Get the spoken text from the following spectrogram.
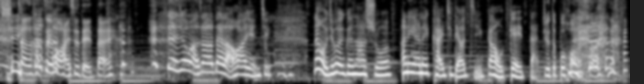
镜 这，样他最后还是得戴。对，就马上要戴老花眼镜。那我就会跟他说：“阿丽安那开几条筋，干我 gay 蛋。觉得不划算。”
